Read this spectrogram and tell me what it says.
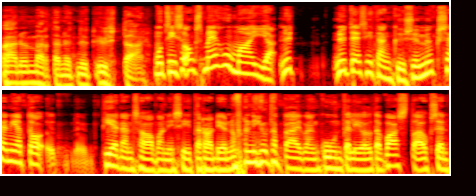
Mä en ymmärtänyt nyt yhtään. Mutta siis onko mehumaija, nyt, nyt esitän kysymyksen ja to, tiedän saavani siitä Radionovan iltapäivän kuuntelijoilta vastauksen.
